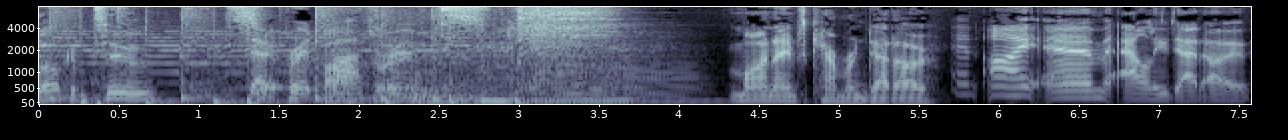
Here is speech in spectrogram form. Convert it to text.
Welcome to Separate bathrooms. My name's Cameron Daddo. And I am Ali Daddo.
